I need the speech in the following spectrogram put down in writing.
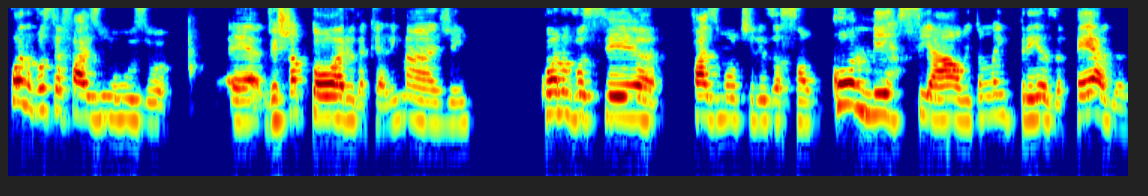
Quando você faz um uso é, vexatório daquela imagem. Quando você faz uma utilização comercial, então uma empresa pega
